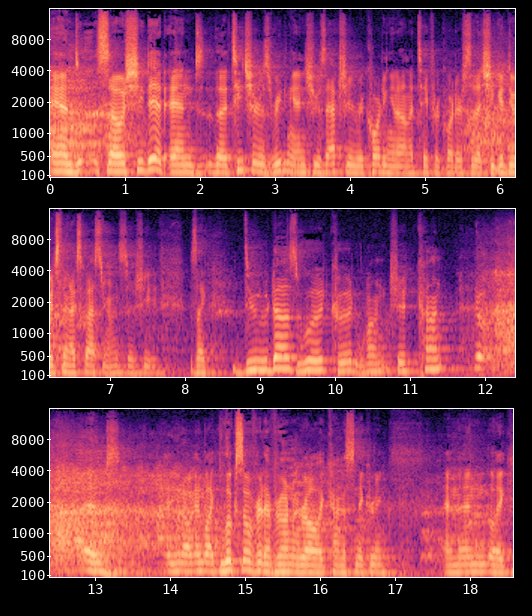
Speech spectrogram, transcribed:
And so she did, and the teacher was reading it, and she was actually recording it on a tape recorder so that she could do it to the next classroom. And so she was like, "Do, does, would, could, want, should, cunt," and you know, and like looks over at everyone, and we're all like kind of snickering, and then like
